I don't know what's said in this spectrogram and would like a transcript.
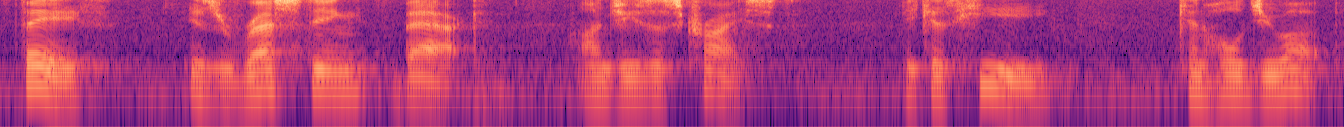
Faith is resting back on Jesus Christ because he can hold you up.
